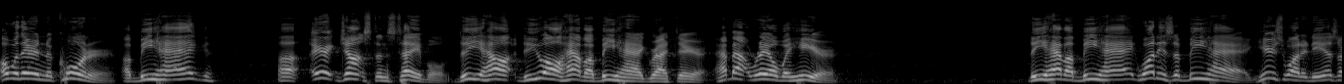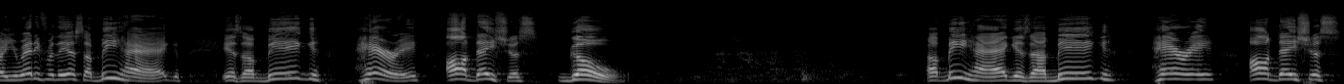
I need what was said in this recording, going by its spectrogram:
Over there in the corner, a BHAG? Uh, Eric Johnston's table. Do you, ha- do you all have a BHAG right there? How about Ray over here? Do you have a BHAG? What is a BHAG? Here's what it is. Are you ready for this? A BHAG is a big, hairy, audacious goal. A BHAG is a big, hairy, audacious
